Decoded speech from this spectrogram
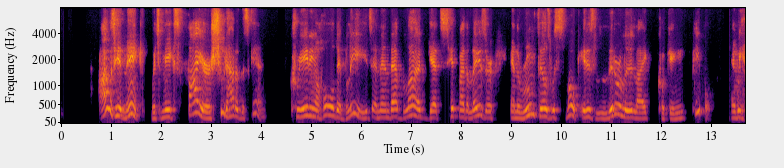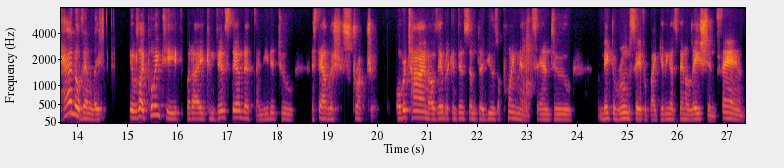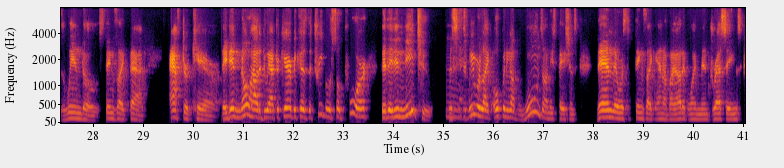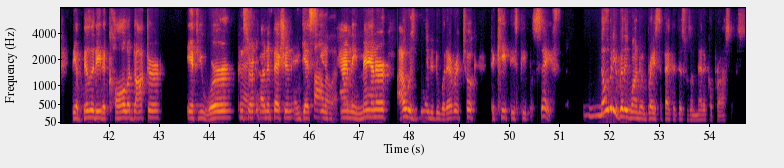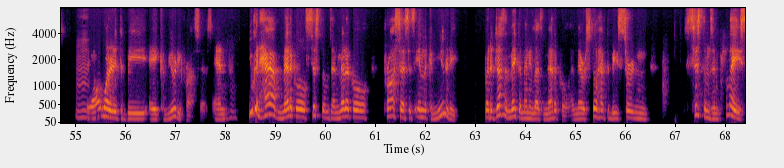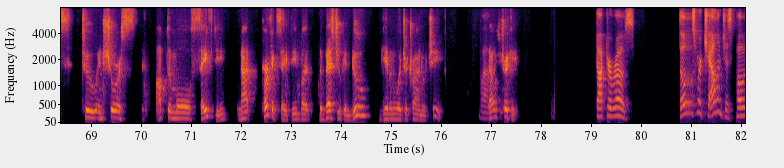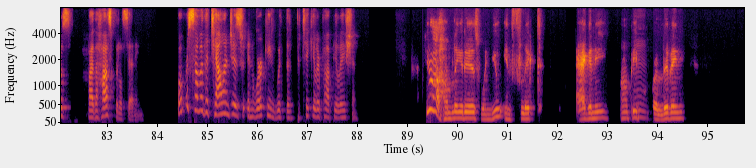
I was hitting ink, which makes fire shoot out of the skin, creating a hole that bleeds, and then that blood gets hit by the laser, and the room fills with smoke. It is literally like cooking people. And we had no ventilation. It was like pulling teeth, but I convinced them that I needed to establish structure. Over time, I was able to convince them to use appointments and to make the room safer by giving us ventilation, fans, windows, things like that aftercare. They didn't know how to do aftercare because the treatment was so poor that they didn't need to. Mm. Since we were like opening up wounds on these patients, then there was things like antibiotic ointment, dressings, the ability to call a doctor if you were concerned right. about an infection and get seen in a timely manner. I was willing to do whatever it took to keep these people safe. Nobody really wanted to embrace the fact that this was a medical process. Mm-hmm. They all wanted it to be a community process. And mm-hmm you can have medical systems and medical processes in the community, but it doesn't make them any less medical. And there still have to be certain systems in place to ensure optimal safety, not perfect safety, but the best you can do given what you're trying to achieve. Wow. That was tricky. Dr. Rose, those were challenges posed by the hospital setting. What were some of the challenges in working with the particular population? you know how humbling it is when you inflict agony on people mm. for a living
